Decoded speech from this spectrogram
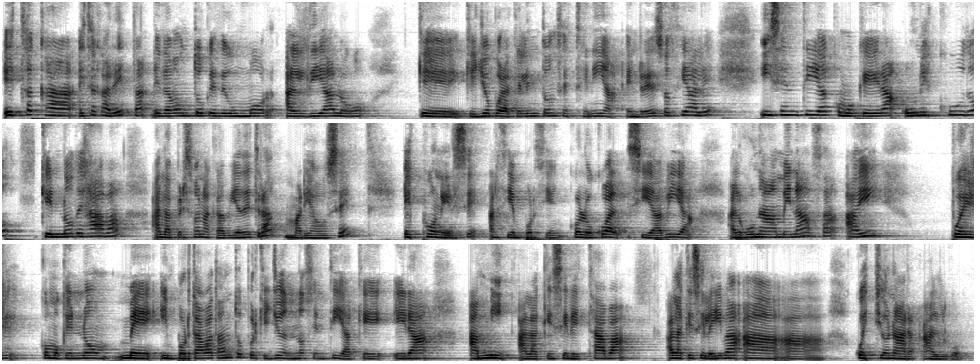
Esta, esta careta le daba un toque de humor al diálogo que, que, yo por aquel entonces tenía en redes sociales y sentía como que era un escudo que no dejaba a la persona que había detrás, María José, exponerse al 100%, con lo cual si había alguna amenaza ahí, pues como que no me importaba tanto porque yo no sentía que era a mí a la que se le estaba a la que se le iba a, cuestionar algo.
